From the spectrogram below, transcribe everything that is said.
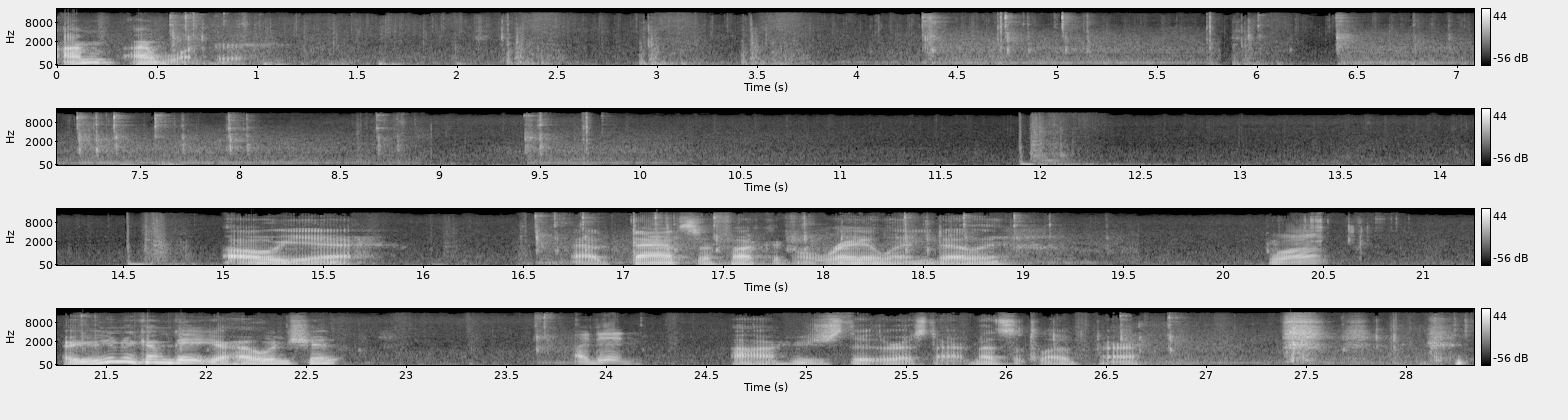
I'm. I wonder. Oh yeah. Now that's a fucking railing, Deli. What? Are you gonna come get your hoe and shit? I did. Ah, you just threw the rest out. That's the club. Alright.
